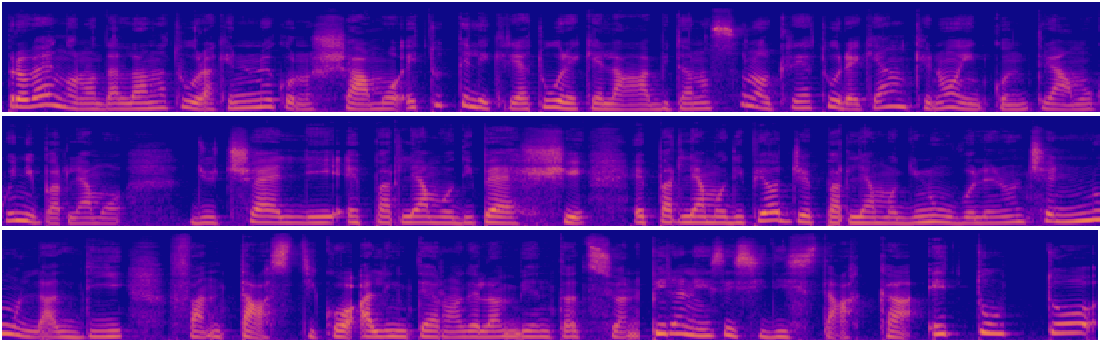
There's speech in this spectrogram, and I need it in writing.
provengono dalla natura che noi conosciamo e tutte le creature che la abitano sono creature che anche noi incontriamo, quindi parliamo di uccelli e parliamo di pesci e parliamo di pioggia e parliamo di nuvole, non c'è nulla di fantastico all'interno dell'ambientazione. Piranesi si distacca e tutto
